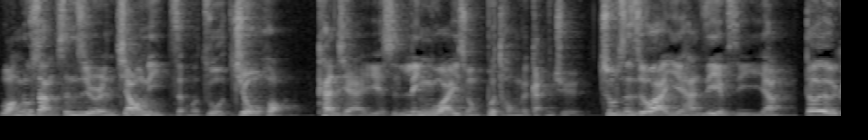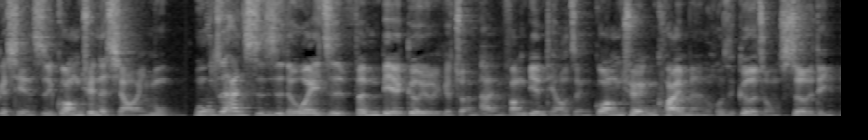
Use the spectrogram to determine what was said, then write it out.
网络上甚至有人教你怎么做旧化。看起来也是另外一种不同的感觉。除此之外，也和 ZFC 一样，都有一个显示光圈的小荧幕。拇指和食指的位置分别各有一个转盘，方便调整光圈、快门或是各种设定。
